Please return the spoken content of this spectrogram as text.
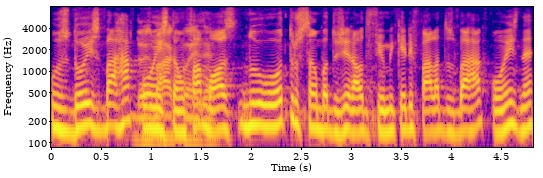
os dois barracões, Dois tão barracões, famosos no outro samba do Geraldo Filme, que ele fala dos barracões, né?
